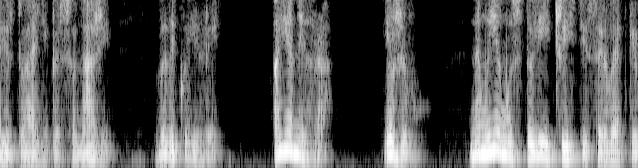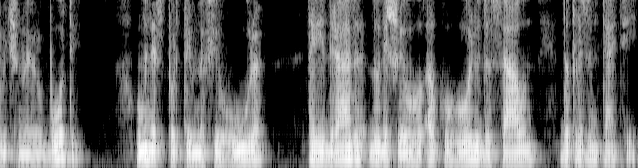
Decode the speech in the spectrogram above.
віртуальні персонажі великої гри. А я не гра, я живу. На моєму столі чисті серветки ручної роботи, у мене спортивна фігура та відразу до дешевого алкоголю, до саун, до презентацій.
